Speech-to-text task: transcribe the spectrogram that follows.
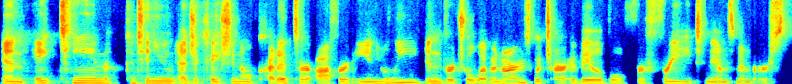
And 18 continuing educational credits are offered annually in virtual webinars, which are available for free to NAMSS members.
